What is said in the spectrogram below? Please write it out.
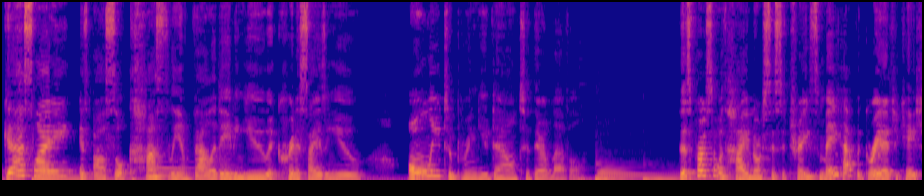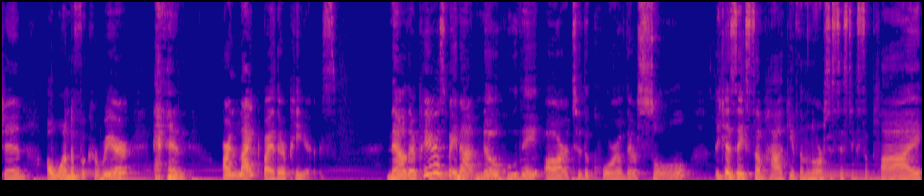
Gaslighting is also constantly invalidating you and criticizing you, only to bring you down to their level. This person with high narcissistic traits may have a great education, a wonderful career, and are liked by their peers. Now, their peers may not know who they are to the core of their soul because they somehow give them narcissistic supply,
